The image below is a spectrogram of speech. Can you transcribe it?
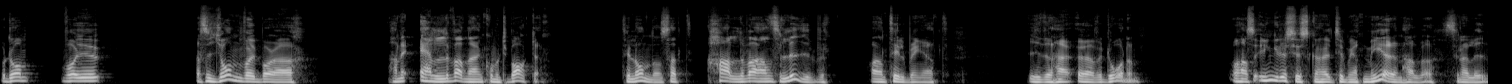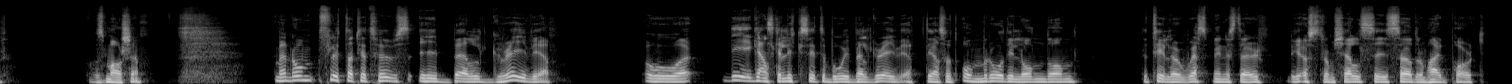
Och de var ju, alltså John var ju bara, han är 11 när han kommer tillbaka till London. Så att halva hans liv har han tillbringat i den här överdåden. Och hans yngre syskon har ju tillbringat mer än halva sina liv hos Marsha. Men de flyttar till ett hus i Belgravia. Och det är ganska lyxigt att bo i Belgravia. Det är alltså ett område i London. Det tillhör Westminster, ligger öster om Chelsea, söder om Hyde Park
